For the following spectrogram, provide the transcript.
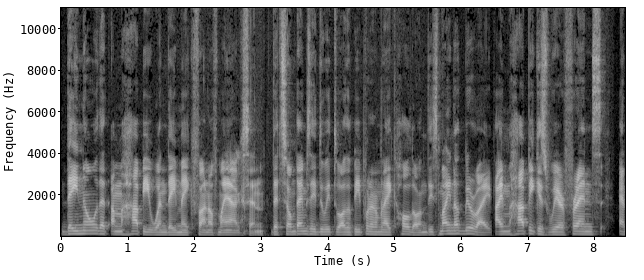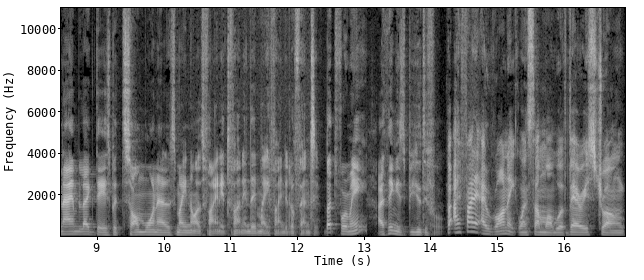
They know that I'm happy when they make fun of my accent. That sometimes they do it to other people, and I'm like, "Hold on, this might not be right." I'm happy because we are friends. and I'm like this, but someone else might not find it funny. They might find it offensive. But for me, I think it's beautiful. But I find it ironic when someone with very strong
